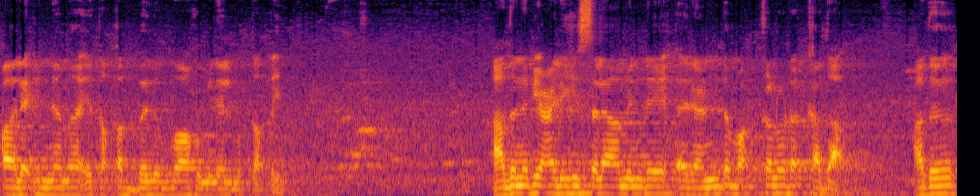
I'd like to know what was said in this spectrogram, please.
قال إنما يتقبل الله من المتقين ആദ നബി അലിഹിസ്സലാമിന്റെ രണ്ട് മക്കളുടെ കഥ. അത്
